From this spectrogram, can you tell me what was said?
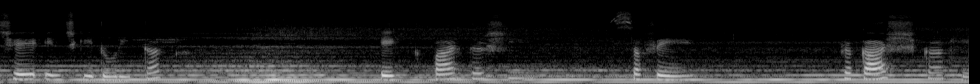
छः इंच की दूरी तक एक पारदर्शी सफ़ेद प्रकाश का घेरा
